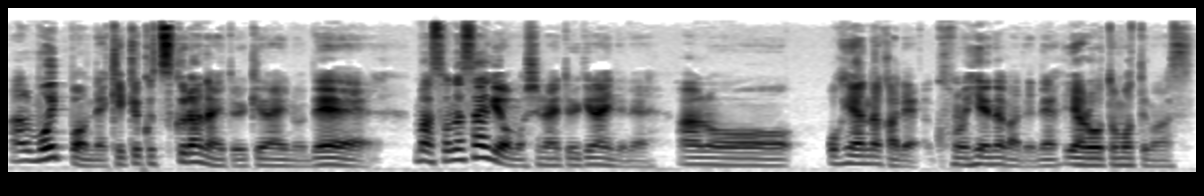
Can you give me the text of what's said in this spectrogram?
あの、もう1本ね、結局作らないといけないので、まあそんな作業もしないといけないんでね、あのお部屋の中で、この家の中でね、やろうと思ってます。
